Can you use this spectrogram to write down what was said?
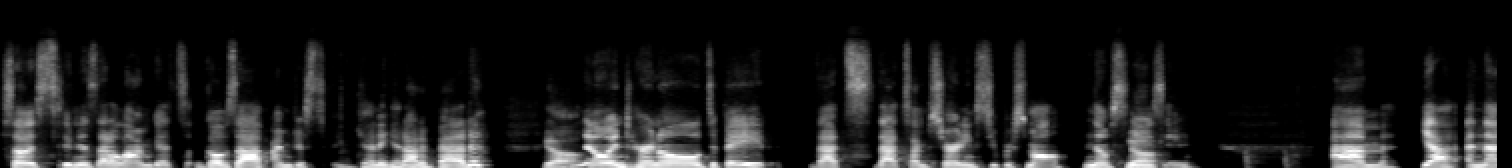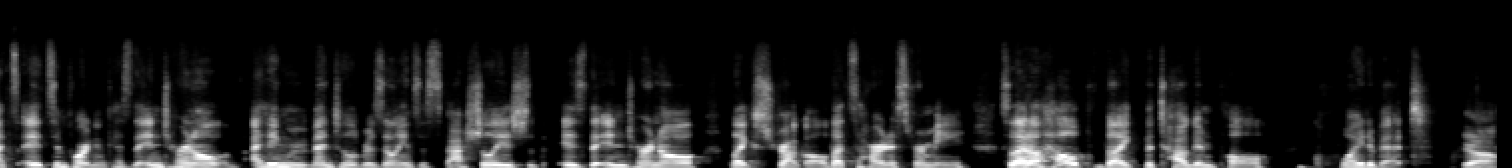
So, as soon as that alarm gets goes off, I'm just going to get out of bed. Yeah. No internal debate that's that's I'm starting super small. No snoozing. um yeah and that's it's important because the internal i think mental resilience especially is is the internal like struggle that's the hardest for me. So that'll yeah. help like the tug and pull quite a bit. Yeah.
